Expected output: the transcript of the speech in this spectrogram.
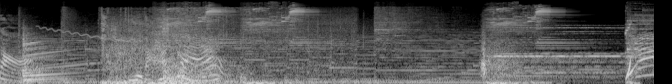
สองหยุดพักก่อนนะห้า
